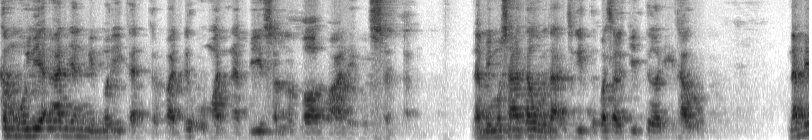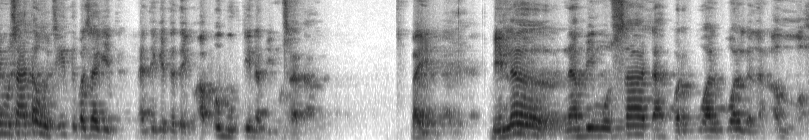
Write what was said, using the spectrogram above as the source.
Kemuliaan yang diberikan kepada umat Nabi sallallahu alaihi wasallam. Nabi Musa tahu tak cerita pasal kita ni tahu. Nabi Musa tahu cerita pasal kita. Nanti kita tengok apa bukti Nabi Musa tahu. Baik. Bila Nabi Musa dah berbual-bual dengan Allah,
